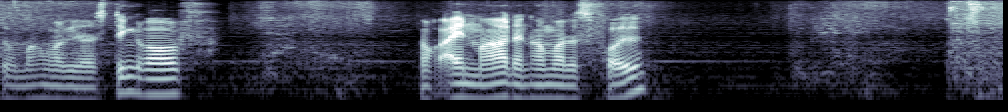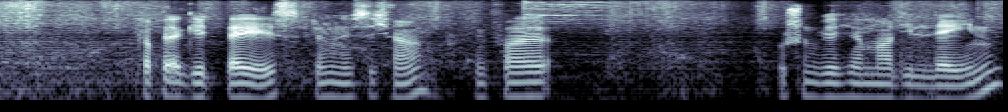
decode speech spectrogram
So, machen wir wieder das Ding drauf. Noch einmal, dann haben wir das voll glaube, er geht Base. Bin mir nicht sicher. Auf jeden Fall pushen wir hier mal die Lane.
